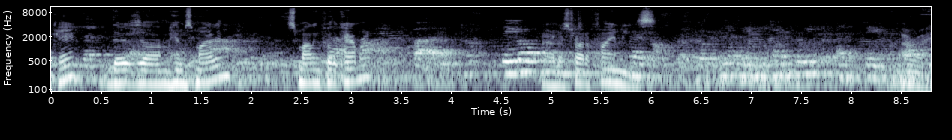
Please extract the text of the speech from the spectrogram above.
Okay, there's um, him smiling, smiling for the camera. All right, let's try to find these. All right.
